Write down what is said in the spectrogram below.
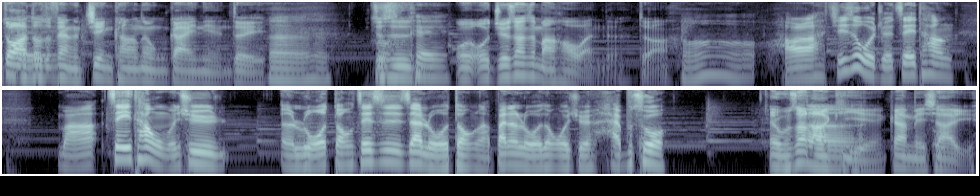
大家都是非常健康的那种概念，对，嗯，就是我我觉得算是蛮好玩的，对吧？哦，好了，其实我觉得这一趟马这一趟我们去呃罗东，这次在罗东啊，搬到罗东，我觉得还不错。哎，我们算 lucky 耶，刚才没下雨，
